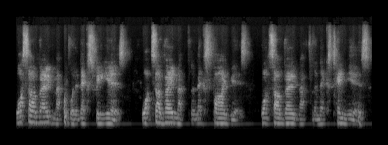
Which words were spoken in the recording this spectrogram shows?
What's our roadmap for the next three years? What's our roadmap for the next five years? What's our roadmap for the next 10 years?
